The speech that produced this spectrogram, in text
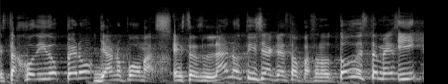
Está jodido, pero ya no puedo más. Esta es la noticia que ha estado pasando todo este mes y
